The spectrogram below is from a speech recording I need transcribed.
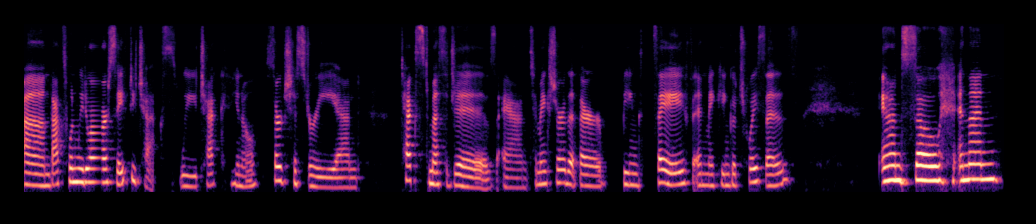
um, that's when we do our safety checks. We check, you know, search history and text messages and to make sure that they're being safe and making good choices. And so, and then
